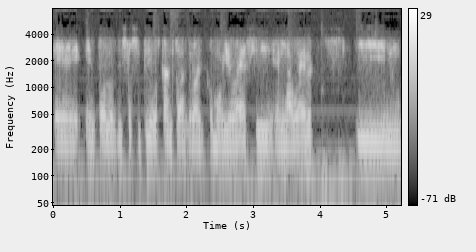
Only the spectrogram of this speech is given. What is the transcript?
eh, en todos los dispositivos, tanto Android como iOS y en la web. Y,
